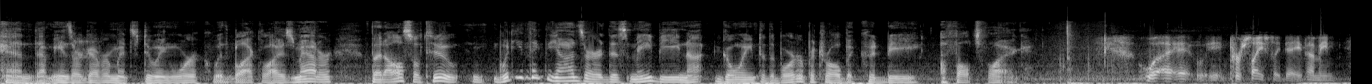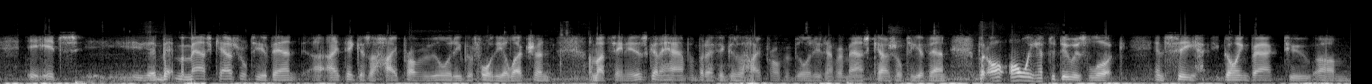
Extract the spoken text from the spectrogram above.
And that means our government's doing work with Black Lives Matter. But also, too, what do you think the odds are this may be not going to the Border Patrol, but could be a false flag? Well, uh, precisely, Dave. I mean, it's a mass casualty event. I think is a high probability before the election. I'm not saying it is going to happen, but I think there's a high probability to have a mass casualty event. But all, all we have to do is look and see, going back to um,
